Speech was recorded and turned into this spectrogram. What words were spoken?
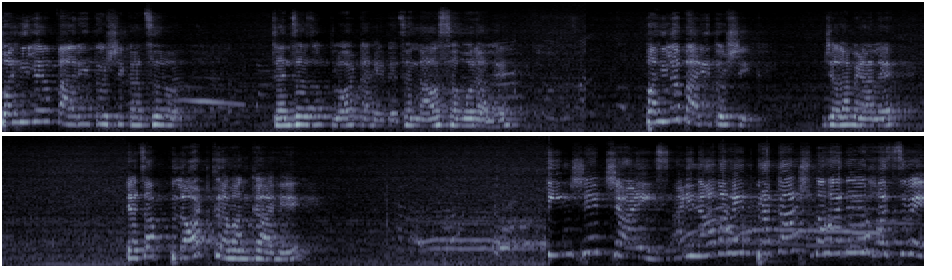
पहिल्या पारितोषिकाचं त्यांचा जो प्लॉट आहे त्याचं नाव समोर आलंय. पहिलं पारितोषिक ज्याला मिळालंय त्याचा प्लॉट क्रमांक आहे तीनशे चाळीस आणि नाव आहे प्रकाश महादेव हसवे.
